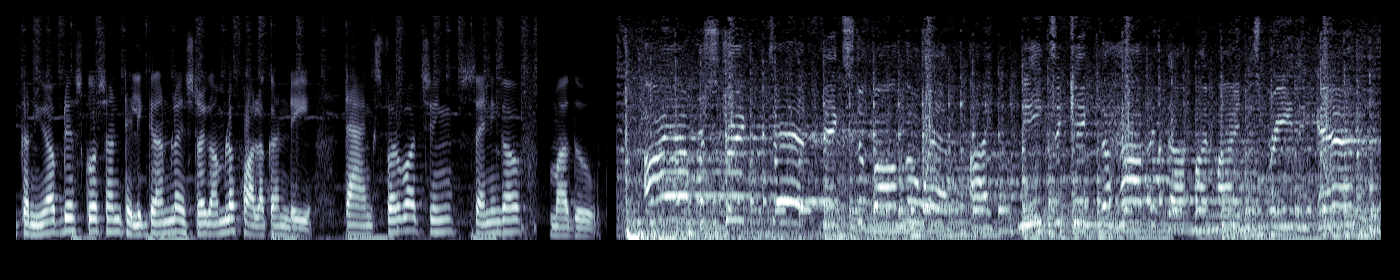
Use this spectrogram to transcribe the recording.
ఇక న్యూ అప్డేట్స్ కోసం టెలిగ్రామ్లో ఇన్స్టాగ్రామ్లో ఫాలో కండి. Thanks for watching signing off Madhu. I am restricted, fixed upon the web. I need to kick the habit that my mind is breathing in.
